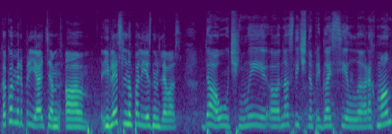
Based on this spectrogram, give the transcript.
Какое мероприятие? А, является ли оно полезным для вас? Да, очень. Мы, э, нас лично пригласил э, Рахман.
